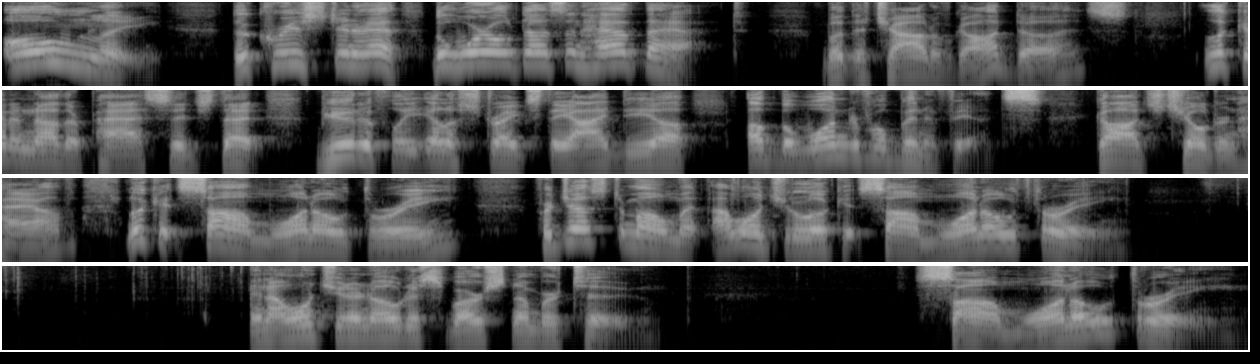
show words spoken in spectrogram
only the Christian has. The world doesn't have that, but the child of God does. Look at another passage that beautifully illustrates the idea of the wonderful benefits God's children have. Look at Psalm 103. For just a moment, I want you to look at Psalm 103. And I want you to notice verse number 2. Psalm 103.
